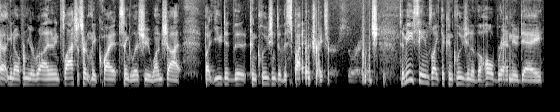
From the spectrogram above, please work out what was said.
uh you know, from your run. I mean, Flash is certainly a quiet single issue one shot but you did the conclusion to the Spider Tracer story, which to me seems like the conclusion of the whole Brand New Day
